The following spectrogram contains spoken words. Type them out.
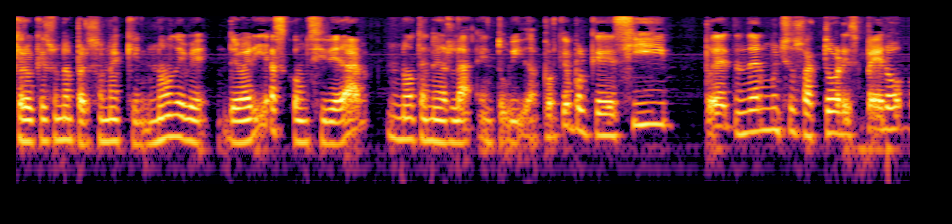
creo que es una persona que no debe, deberías considerar no tenerla en tu vida. ¿Por qué? Porque sí puede tener muchos factores, pero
